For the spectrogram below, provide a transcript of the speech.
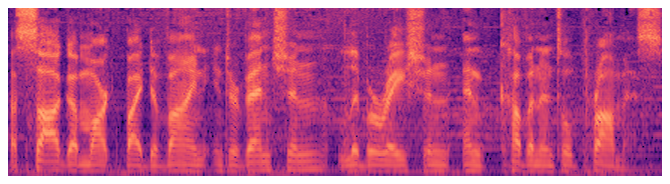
a saga marked by divine intervention, liberation, and covenantal promise.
